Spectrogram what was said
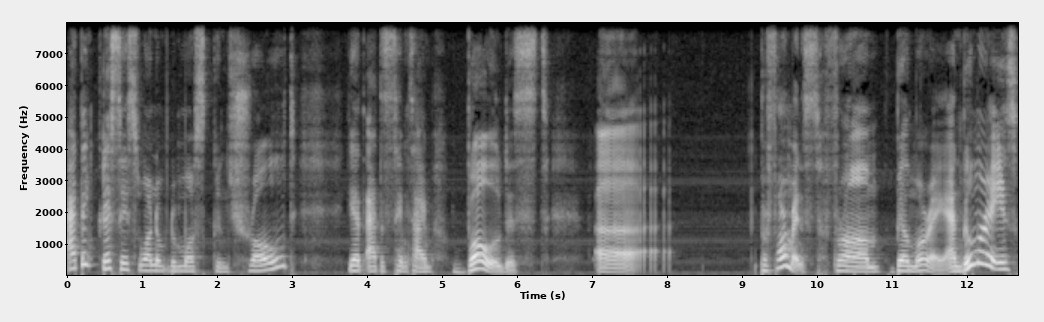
I think this is one of the most controlled yet at the same time boldest uh, performance from Bill Murray. And Bill Murray is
